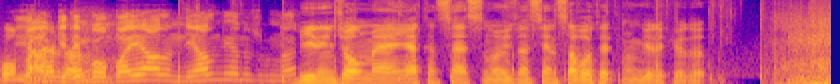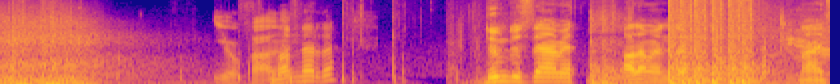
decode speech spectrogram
Bomba ya nerede gidin abi? bombayı alın. Niye almıyorsunuz bunlar? Birinci olmaya en yakın sensin o yüzden seni sabote etmem gerekiyordu. Yok abi. Lan nerede? Dümdüz devam et. Adam önde. Nice.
